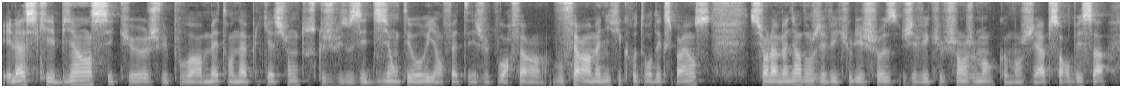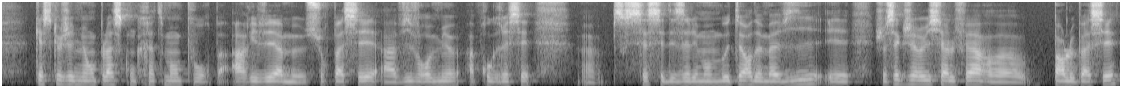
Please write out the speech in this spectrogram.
Et là, ce qui est bien, c'est que je vais pouvoir mettre en application tout ce que je vous ai dit en théorie en fait, et je vais pouvoir faire vous faire un magnifique retour d'expérience sur la manière dont j'ai vécu les choses, j'ai vécu le changement, comment j'ai absorbé ça, Qu'est-ce que j'ai mis en place concrètement pour bah, arriver à me surpasser, à vivre mieux, à progresser? Euh, Parce que c'est des éléments moteurs de ma vie et je sais que j'ai réussi à le faire euh, par le passé,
